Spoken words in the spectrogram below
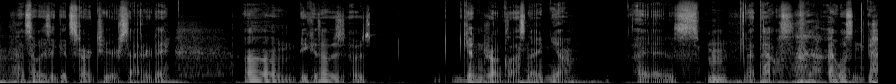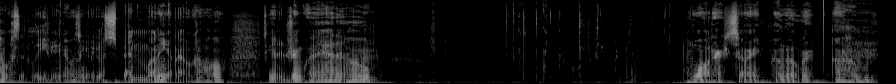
that's always a good start to your Saturday. Um, because I was I was getting drunk last night. Yeah, I was mm, at the house. I wasn't I wasn't leaving. I wasn't gonna go spend money on alcohol. I was gonna drink what I had at home water. Sorry, hungover. Um,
